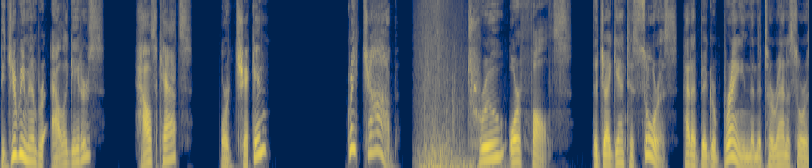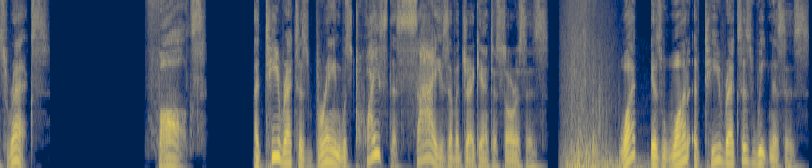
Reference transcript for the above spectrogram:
Did you remember alligators, house cats, or chicken? Great job! True or false? The Gigantosaurus had a bigger brain than the Tyrannosaurus rex. False. A T Rex's brain was twice the size of a Gigantosaurus's. What is one of T Rex's weaknesses?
